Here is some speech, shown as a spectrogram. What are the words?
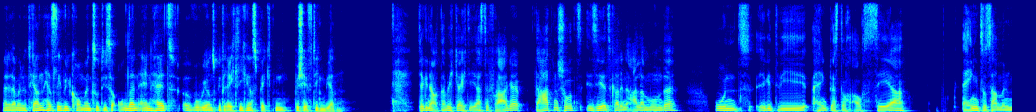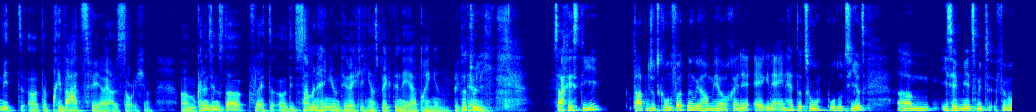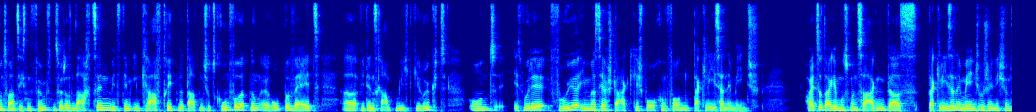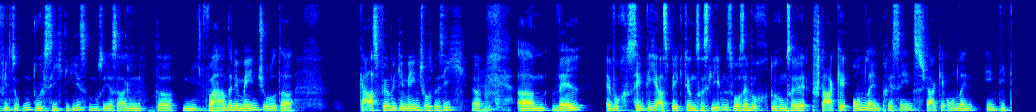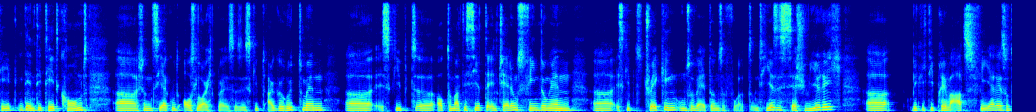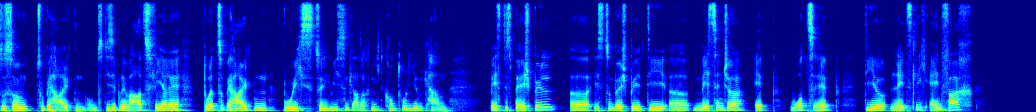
Meine Damen und Herren, herzlich willkommen zu dieser Online-Einheit, äh, wo wir uns mit rechtlichen Aspekten beschäftigen werden. Ja genau, da habe ich gleich die erste Frage. Datenschutz ist ja jetzt gerade in aller Munde und irgendwie hängt das doch auch sehr eng zusammen mit äh, der Privatsphäre als solcher. Ähm, können Sie uns da vielleicht äh, die Zusammenhänge und die rechtlichen Aspekte näher bringen? Bitte? Natürlich. Sache ist die, Datenschutzgrundverordnung, wir haben hier auch eine eigene Einheit dazu produziert, ähm, ist eben jetzt mit 25.05.2018 mit dem Inkrafttreten der Datenschutzgrundverordnung europaweit äh, wieder ins Rampenlicht gerückt. Und es wurde früher immer sehr stark gesprochen von der gläserne Mensch. Heutzutage muss man sagen, dass der gläserne Mensch wahrscheinlich schon viel zu undurchsichtig ist. Man muss eher sagen, der nicht vorhandene Mensch oder der gasförmige Mensch, was weiß ich, ja, mhm. ähm, weil einfach sämtliche Aspekte unseres Lebens, was einfach durch unsere starke Online-Präsenz, starke Online-Entität, Identität kommt, äh, schon sehr gut ausleuchtbar ist. Also es gibt Algorithmen, äh, es gibt äh, automatisierte Entscheidungsfindungen, äh, es gibt Tracking und so weiter und so fort. Und hier ist es sehr schwierig, äh, wirklich die Privatsphäre sozusagen zu behalten und diese Privatsphäre dort zu behalten, wo ich es zu einem gewissen Grad auch nicht kontrollieren kann. Bestes Beispiel äh, ist zum Beispiel die äh, Messenger-App WhatsApp, die ja letztlich einfach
